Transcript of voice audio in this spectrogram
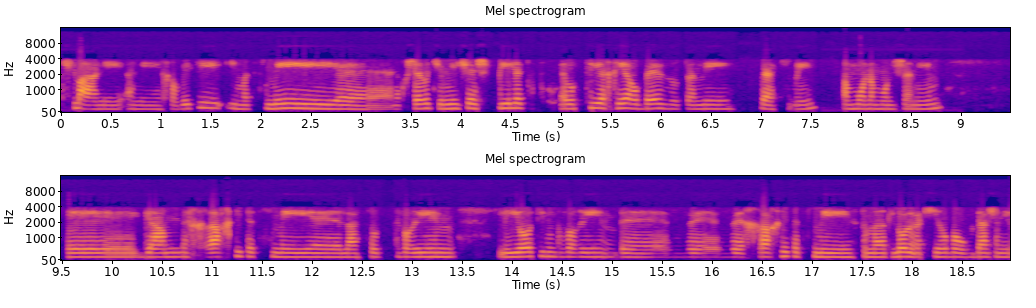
תשמע, אני, אני חוויתי עם עצמי, אני חושבת שמי שהשפיל אותי הכי הרבה זאת אני בעצמי, המון המון שנים. גם הכרחתי את עצמי לעשות דברים להיות עם גברים, והכרחתי את עצמי, זאת אומרת, לא להכיר בעובדה שאני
